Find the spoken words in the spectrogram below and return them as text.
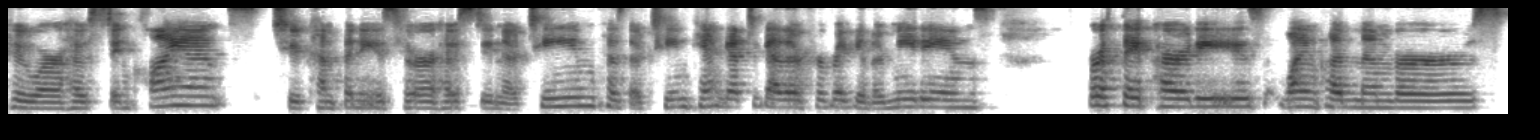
who are hosting clients to companies who are hosting their team because their team can't get together for regular meetings, birthday parties, wine club members,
